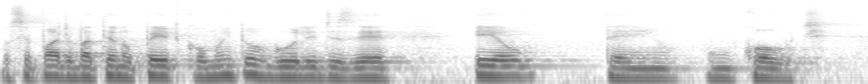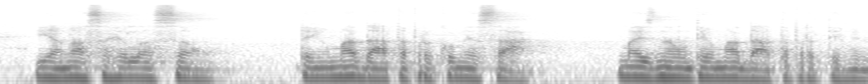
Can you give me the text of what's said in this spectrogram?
Você pode bater no peito com muito orgulho e dizer: Eu tenho um coach. E a nossa relação tem uma data para começar, mas não tem uma data para terminar.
